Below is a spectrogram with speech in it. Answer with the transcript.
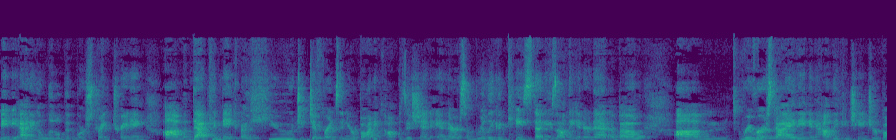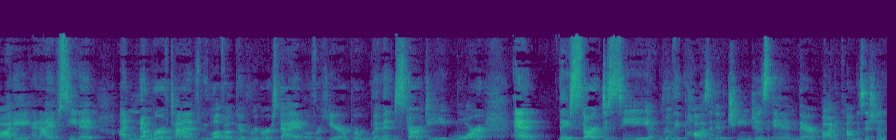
maybe adding a little bit more strength training, um, that can make a huge difference in your body composition. And there are some really good case studies on the internet about um, reverse dieting and how they can change your body. And I've seen it a number of times. We love a good reverse diet over here where women start to eat more and they start to see really positive changes in their body composition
